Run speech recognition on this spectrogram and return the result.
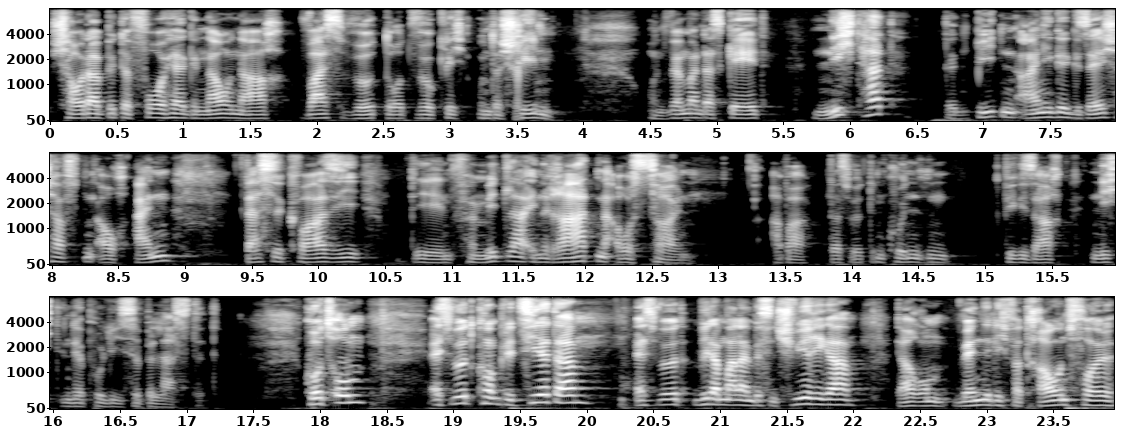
schau da bitte vorher genau nach, was wird dort wirklich unterschrieben. Und wenn man das Geld nicht hat, dann bieten einige Gesellschaften auch an, dass sie quasi den Vermittler in Raten auszahlen. Aber das wird dem Kunden, wie gesagt, nicht in der Police belastet. Kurzum, es wird komplizierter, es wird wieder mal ein bisschen schwieriger. Darum wende dich vertrauensvoll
